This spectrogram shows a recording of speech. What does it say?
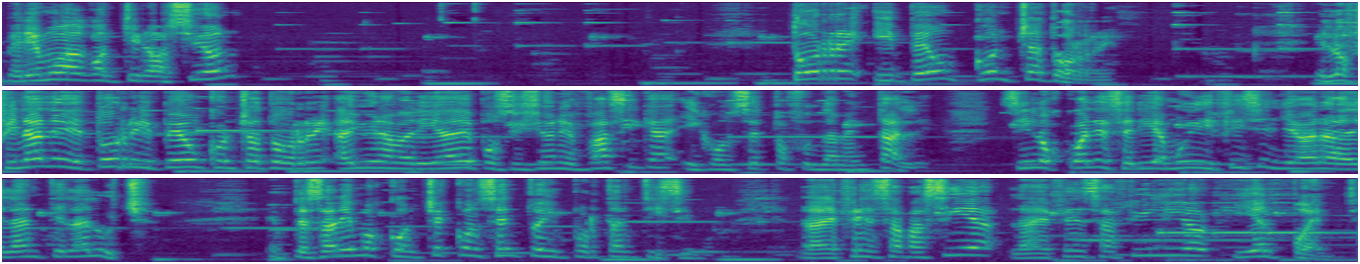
Veremos a continuación torre y peón contra torre. En los finales de torre y peón contra torre hay una variedad de posiciones básicas y conceptos fundamentales, sin los cuales sería muy difícil llevar adelante la lucha. Empezaremos con tres conceptos importantísimos, la defensa pasiva, la defensa filio y el puente,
